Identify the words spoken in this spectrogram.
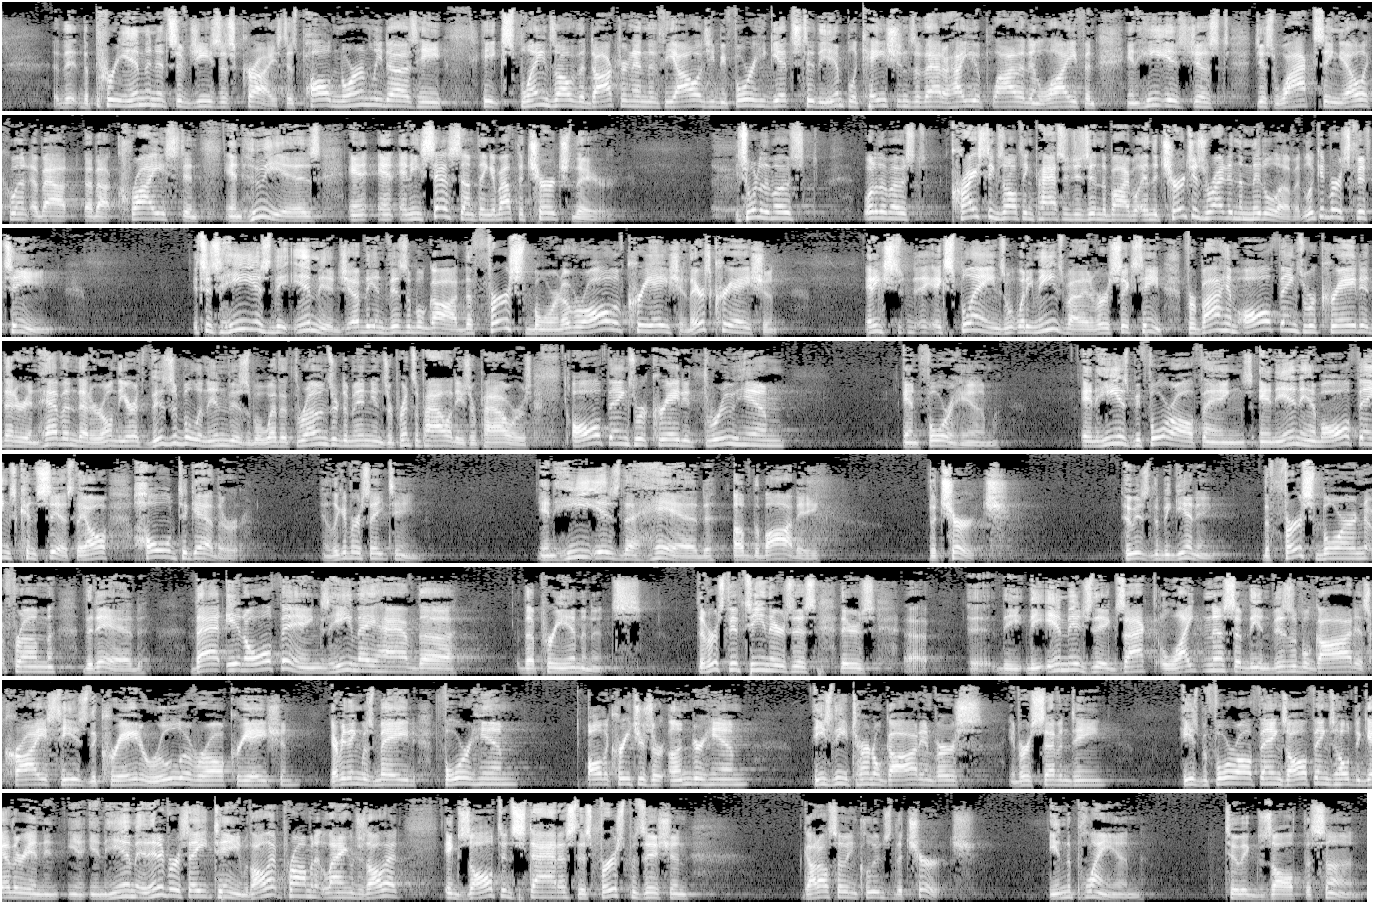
the, the preeminence of Jesus Christ. As Paul normally does, he, he explains all of the doctrine and the theology before he gets to the implications of that or how you apply that in life. And, and he is just, just waxing eloquent about, about Christ and, and who he is. And, and, and he says something about the church there. It's one of the most, one of the most Christ exalting passages in the Bible, and the church is right in the middle of it. Look at verse 15. It says, He is the image of the invisible God, the firstborn over all of creation. There's creation. And he explains what he means by that in verse 16. For by him all things were created that are in heaven, that are on the earth, visible and invisible, whether thrones or dominions or principalities or powers. All things were created through him and for him. And he is before all things, and in him all things consist. They all hold together. And look at verse 18. And he is the head of the body, the church, who is the beginning, the firstborn from the dead, that in all things he may have the, the preeminence. The verse 15, there's this, there's uh, the, the image, the exact likeness of the invisible God as Christ. He is the creator, ruler over all creation. Everything was made for him. All the creatures are under him. He's the eternal God in verse, in verse 17. He is before all things, all things hold together in, in, in him. And then in verse 18, with all that prominent language, all that exalted status, this first position, God also includes the church in the plan to exalt the Son.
